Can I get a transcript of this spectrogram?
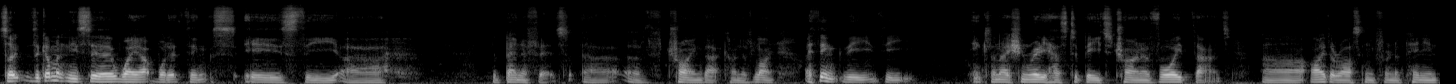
So the government needs to weigh up what it thinks is the uh, the benefit uh, of trying that kind of line. I think the the inclination really has to be to try and avoid that, uh, either asking for an opinion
